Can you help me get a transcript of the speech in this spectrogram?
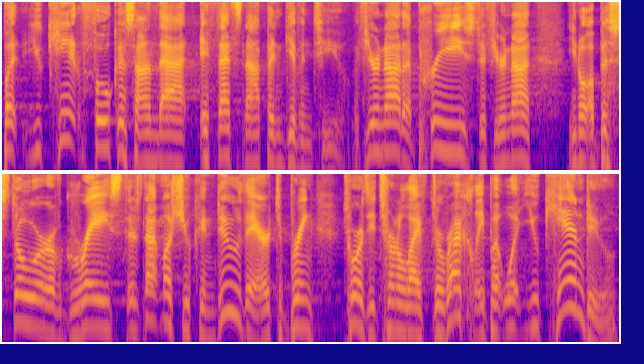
but you can't focus on that if that's not been given to you. If you're not a priest, if you're not, you know, a bestower of grace, there's not much you can do there to bring towards eternal life directly. But what you can do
